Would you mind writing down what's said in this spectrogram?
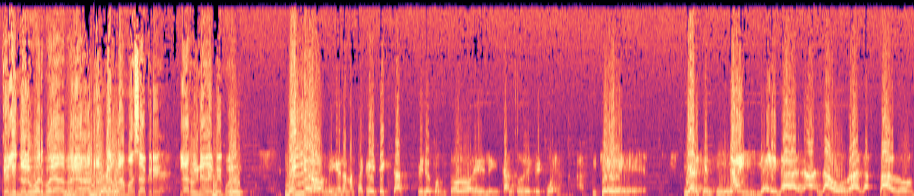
Qué lindo lugar para, para arrancar una masacre, la ruina de Pecuén. Medio, medio la masacre de Texas, pero con todo el encanto de Pecuén. Así que, y Argentina y la, la, la oda al asado,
